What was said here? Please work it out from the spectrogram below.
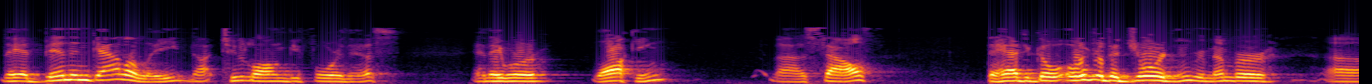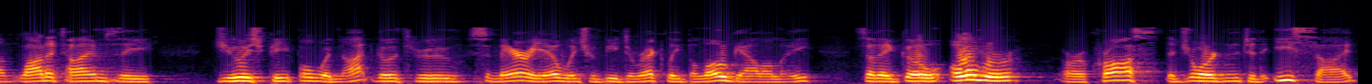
They had been in Galilee not too long before this, and they were walking uh, south. They had to go over the Jordan. Remember, uh, a lot of times the Jewish people would not go through Samaria, which would be directly below Galilee. So they'd go over or across the Jordan to the east side.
